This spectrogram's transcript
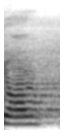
Attention,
